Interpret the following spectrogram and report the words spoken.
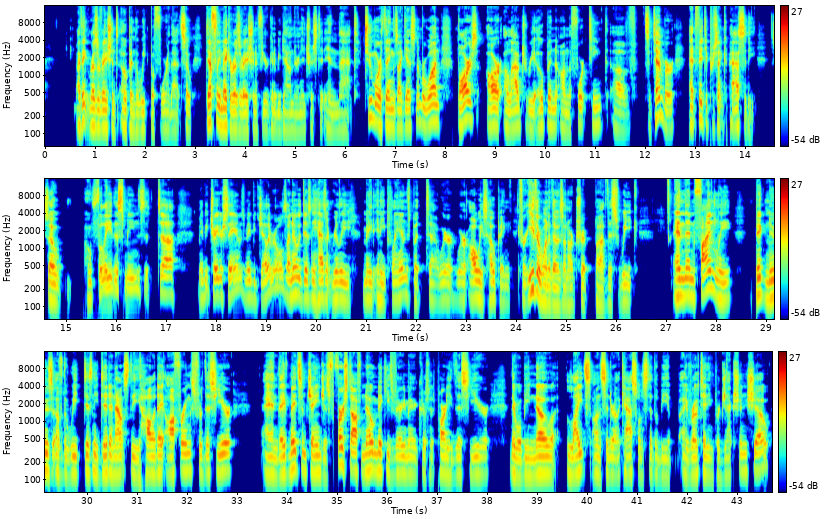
I think reservations open the week before that. So definitely make a reservation if you're going to be down there and interested in that. Two more things, I guess. Number one, bars are allowed to reopen on the 14th of September at 50% capacity. So hopefully this means that uh, maybe Trader Sam's, maybe Jelly Rolls. I know Disney hasn't really made any plans, but uh, we're we're always hoping for either one of those on our trip uh, this week. And then finally, big news of the week: Disney did announce the holiday offerings for this year, and they've made some changes. First off, no Mickey's Very Merry Christmas Party this year. There will be no lights on Cinderella Castle. Instead, there'll be a, a rotating projection show.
